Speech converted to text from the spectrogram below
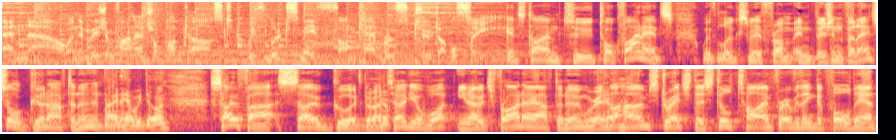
And now, an Envision Financial podcast with Luke Smith on Canberra's 2CC. It's time to talk finance with Luke Smith from Envision Financial. Good afternoon. Mate, how we doing? So far, so good. But I Yep. tell you what, you know, it's Friday afternoon. We're in Yep. the home stretch. There's still time for everything to fall down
